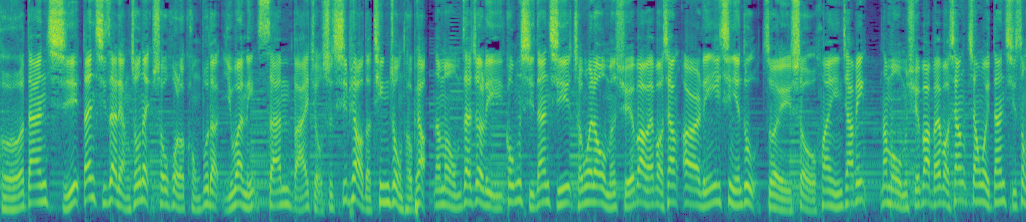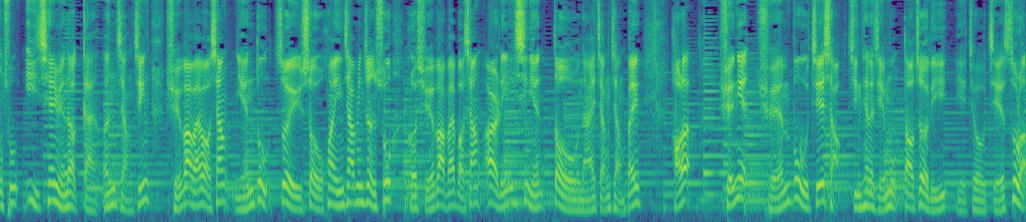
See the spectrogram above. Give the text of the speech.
何丹奇，丹奇在两周内收获了恐怖的一万零三百九十七票的听众投票。那么我们在这里恭喜丹奇成为了我们学霸百宝箱二零一七年度最受欢迎嘉宾。那么我们学霸百宝箱将为丹奇送出一千元的感恩奖金、学霸百宝箱年度最受欢迎嘉宾证书和学霸百宝箱二零一七年豆奶奖奖杯。好了，悬念全部揭晓，今天的节目到这里也就结束了。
